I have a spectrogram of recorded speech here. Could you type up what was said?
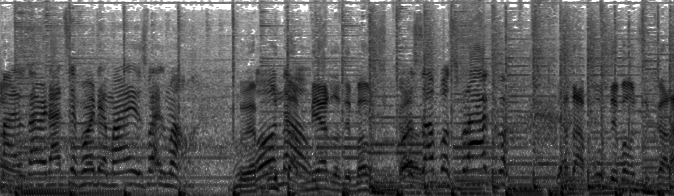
Mas na verdade, se for demais, faz mal. É puta não. merda de bom. só pros fracos. Filha da puta de bom esse cara.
